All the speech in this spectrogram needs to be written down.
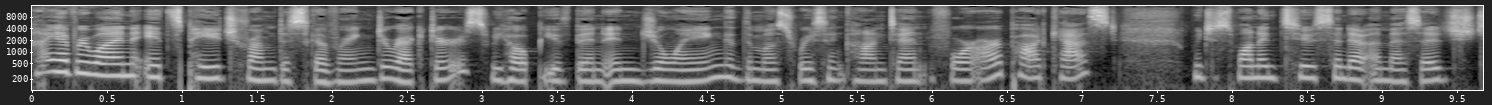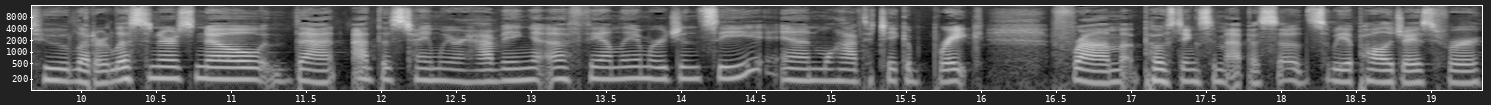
Hi, everyone. It's Paige from Discovering Directors. We hope you've been enjoying the most recent content for our podcast. We just wanted to send out a message to let our listeners know that at this time we are having a family emergency and we'll have to take a break from posting some episodes. So we apologize for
